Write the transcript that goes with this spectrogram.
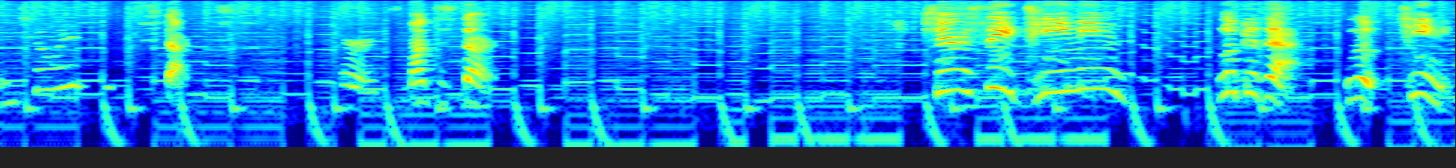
until it starts. Alright, it's about to start. Seriously, teaming? Look at that. Look, teaming.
